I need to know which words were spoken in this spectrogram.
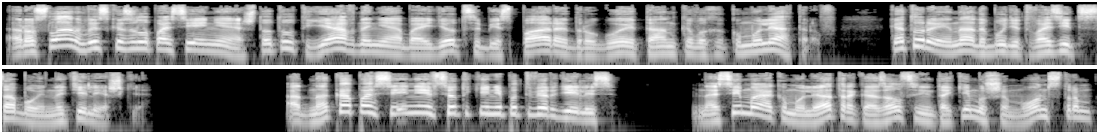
Руслан высказал опасение, что тут явно не обойдется без пары другой танковых аккумуляторов, которые надо будет возить с собой на тележке. Однако опасения все-таки не подтвердились. Носимый аккумулятор оказался не таким уж и монстром,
